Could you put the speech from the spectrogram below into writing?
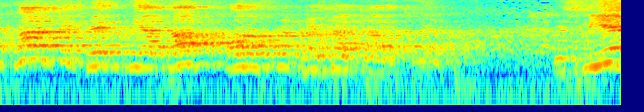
उखाड़ के फेंक दिया था और उसने भ्रष्टाचार किया। इसलिए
